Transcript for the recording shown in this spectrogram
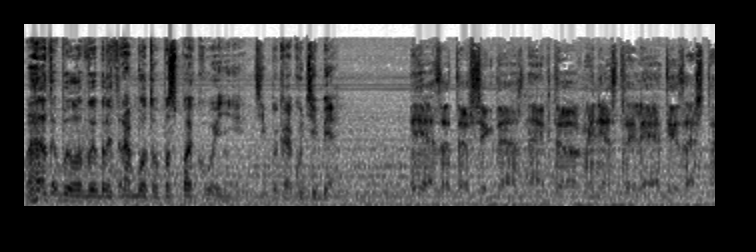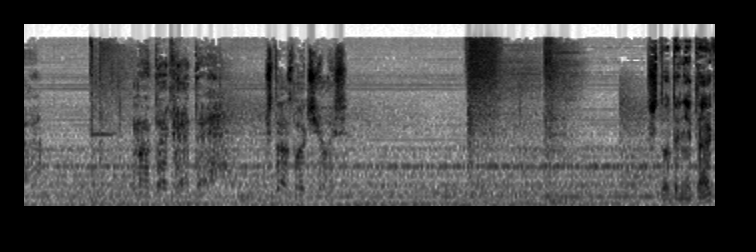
Надо было выбрать работу поспокойнее, типа как у тебя. Я зато всегда знаю, кто в меня стреляет и за что. Ну так это... Что случилось? Что-то не так?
